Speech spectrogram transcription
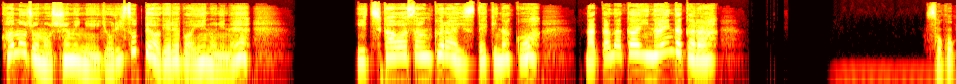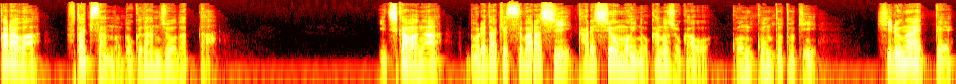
彼女の趣味に寄り添ってあげればいいのにね。市川さんくらい素敵な子なかなかいないんだから。そこからは二木さんの独壇場だった。市川がどれだけ素晴らしい彼氏思いの彼女かをこんこんと解き翻って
